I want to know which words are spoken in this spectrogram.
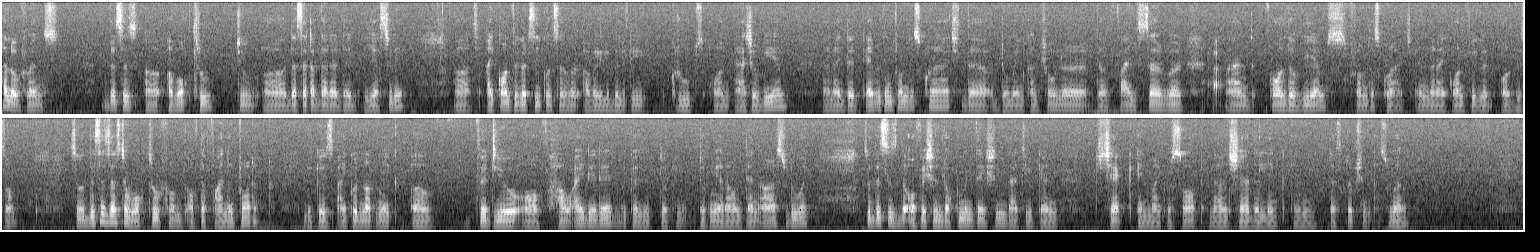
Hello friends, this is uh, a walkthrough to uh, the setup that I did yesterday. Uh, so I configured SQL Server availability groups on Azure VM and I did everything from the scratch, the domain controller, the file server and all the VMs from the scratch and then I configured always on. So this is just a walkthrough from of the final product because I could not make a video of how I did it because it took, took me around 10 hours to do it so this is the official documentation that you can check in Microsoft and I'll share the link in description as well.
